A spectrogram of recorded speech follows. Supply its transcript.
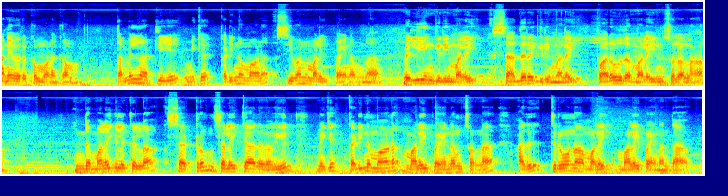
அனைவருக்கும் வணக்கம். தமிழ்நாட்டிலேயே மிக கடினமான சிவன் மலை பயணம்னா வெள்ளியங்கிரி மலை சதுரகிரி மலை பருவத மலைன்னு சொல்லலாம். இந்த மலைகளுக்கெல்லாம் சற்றும் சளைக்காத வகையில் மிக கடினமான மலை பயணம் சொன்னால் அது திருவண்ணாமலை மலை பயணம்தான்.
